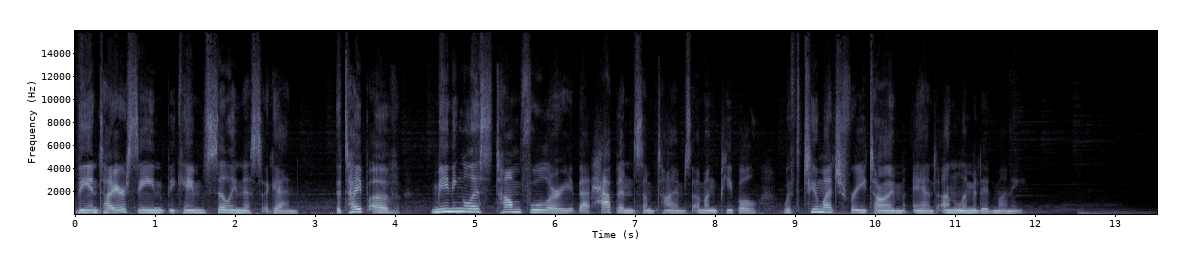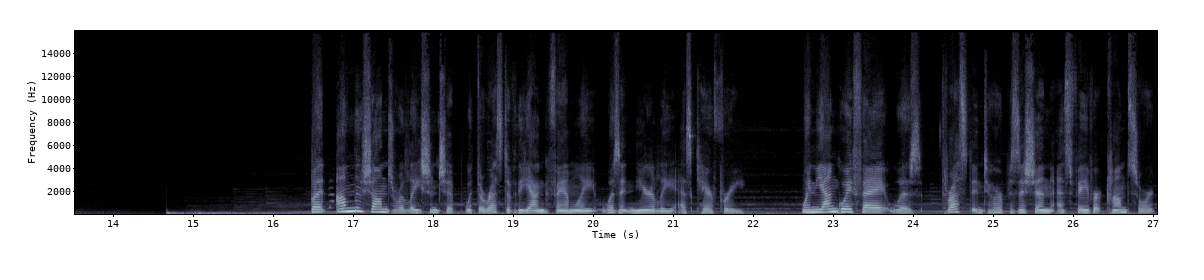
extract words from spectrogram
The entire scene became silliness again, the type of meaningless tomfoolery that happens sometimes among people with too much free time and unlimited money. But An Lushan's relationship with the rest of the Yang family wasn't nearly as carefree. When Yang Guifei was thrust into her position as favorite consort,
